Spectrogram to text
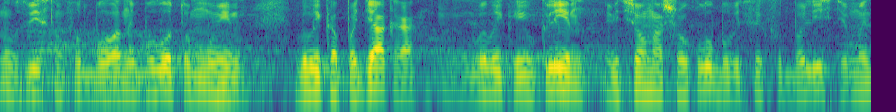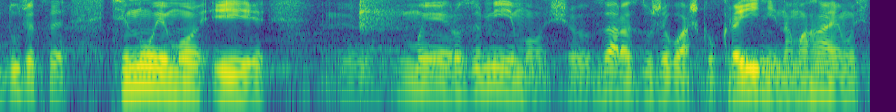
ну звісно, футбола не було, тому їм велика подяка, великий уклін від цього нашого клубу, від цих футболістів. Ми дуже це цінуємо і е, ми розуміємо, що зараз дуже важко в країні і намагаємось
